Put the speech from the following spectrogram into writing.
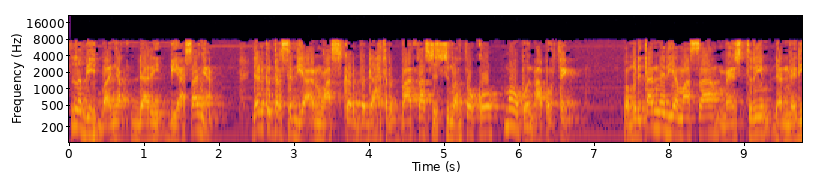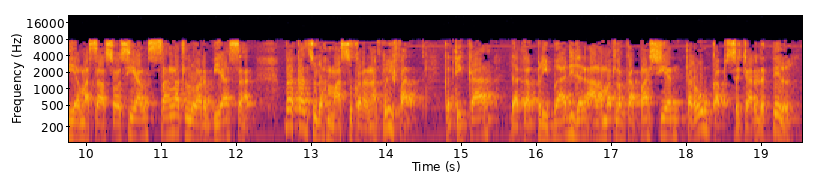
lebih banyak dari biasanya dan ketersediaan masker bedah terbatas di sejumlah toko maupun apotek. Pemberitaan media massa, mainstream, dan media massa sosial sangat luar biasa, bahkan sudah masuk ke ranah privat ketika data pribadi dan alamat lengkap pasien terungkap secara detail.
